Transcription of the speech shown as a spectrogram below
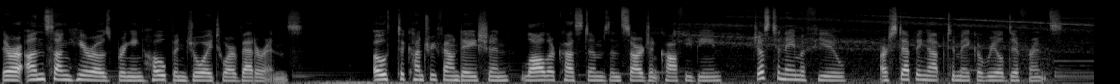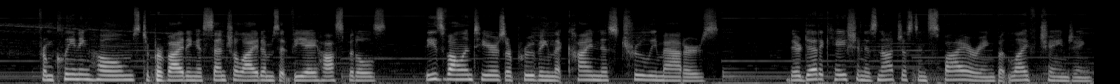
There are unsung heroes bringing hope and joy to our veterans. Oath to Country Foundation, Lawler Customs, and Sergeant Coffee Bean, just to name a few, are stepping up to make a real difference. From cleaning homes to providing essential items at VA hospitals, these volunteers are proving that kindness truly matters. Their dedication is not just inspiring but life-changing.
